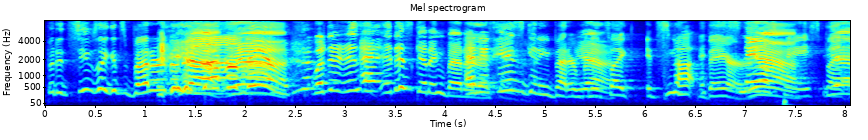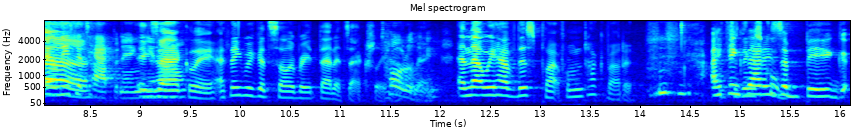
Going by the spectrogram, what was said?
but it seems like it's better than it's ever yeah, been. But it is And- it is getting better. And I it think. is getting better, but it's like it's not It's there. snail- Snail's pace, but at least it's happening, you know? Exactly. I think we could celebrate that it's actually Totally. happening. and that we have this platform to talk about it. I think think that is is a big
